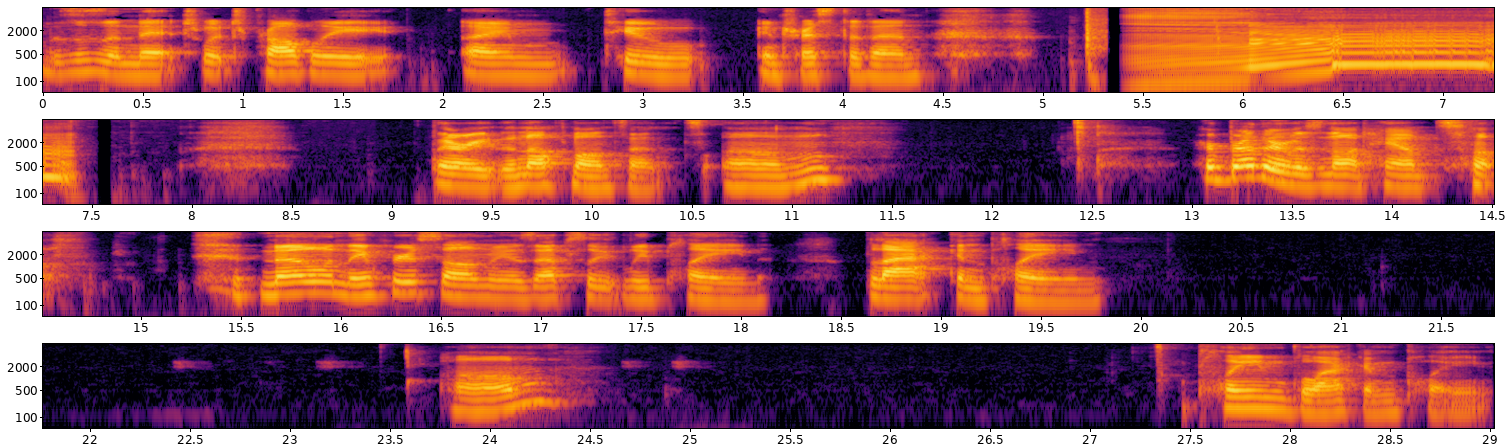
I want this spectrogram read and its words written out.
this is a niche which probably I'm too interested in. All right, enough nonsense. Um, her brother was not handsome. no, when they first saw me, was absolutely plain, black and plain. Um, plain black and plain.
